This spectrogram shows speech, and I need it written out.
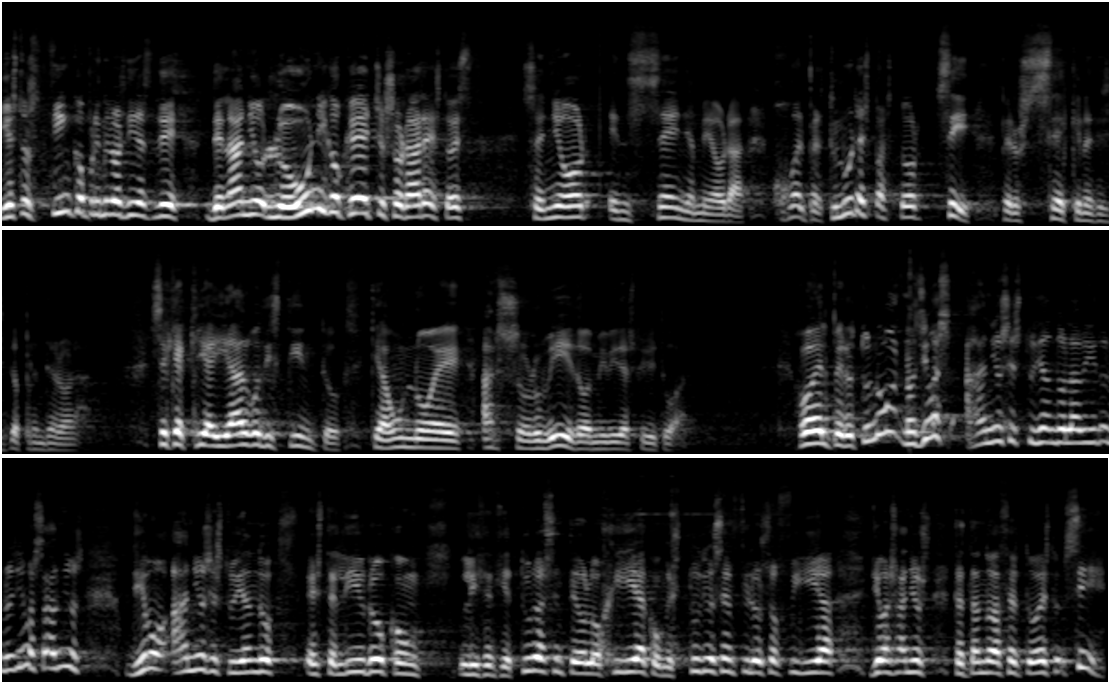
Y estos cinco primeros días del año, lo único que he hecho es orar esto, es, Señor, enséñame a orar. Joder, pero tú no eres pastor, sí, pero sé que necesito aprender a orar. Sé que aquí hay algo distinto que aún no he absorbido en mi vida espiritual. Joel, pero tú no, nos llevas años estudiando la vida, nos llevas años, llevo años estudiando este libro con licenciaturas en teología, con estudios en filosofía, llevas años tratando de hacer todo esto. Sí,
